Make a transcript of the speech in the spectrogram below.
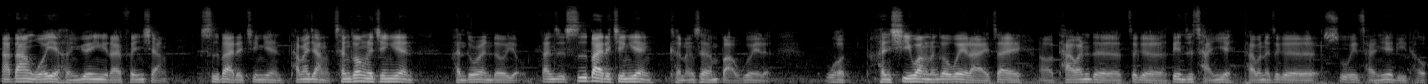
那当然，我也很愿意来分享失败的经验。坦白讲，成功的经验很多人都有，但是失败的经验可能是很宝贵的。我很希望能够未来在呃台湾的这个电子产业、台湾的这个数位产业里头，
